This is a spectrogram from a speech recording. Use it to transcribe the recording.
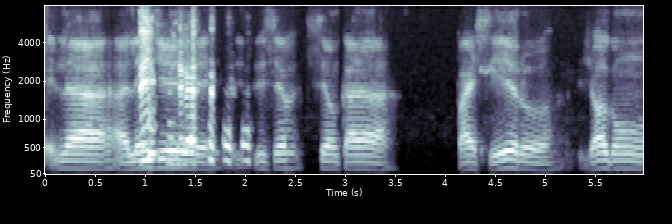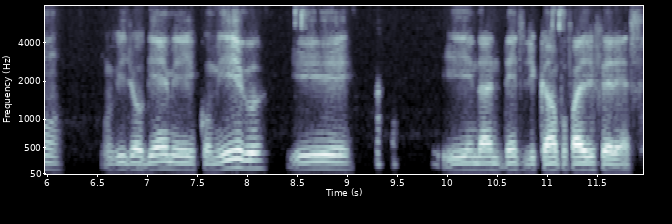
ele, além de, de ser, ser, um cara parceiro, joga um, um videogame comigo e, e ainda dentro de campo faz diferença.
